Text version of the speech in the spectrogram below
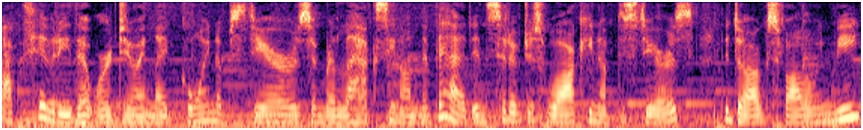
activity that we're doing, like going upstairs and relaxing on the bed. Instead of just walking up the stairs, the dog's following me,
